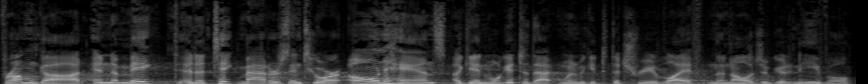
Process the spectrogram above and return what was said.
from God and to make and to take matters into our own hands, again, we'll get to that when we get to the tree of life and the knowledge of good and evil.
